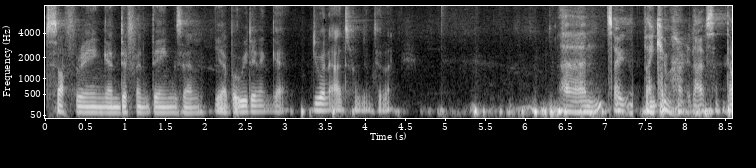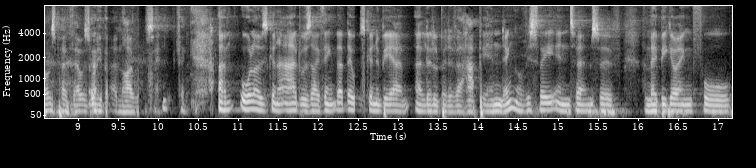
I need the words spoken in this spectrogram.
suffering and different things. And yeah, but we didn't get. Do you want to add something to that? Um, so thank you, Mary. That was, that was perfect. That was way better than I was saying. Um, all I was going to add was I think that there was going to be a, a little bit of a happy ending, obviously, in terms of maybe going for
